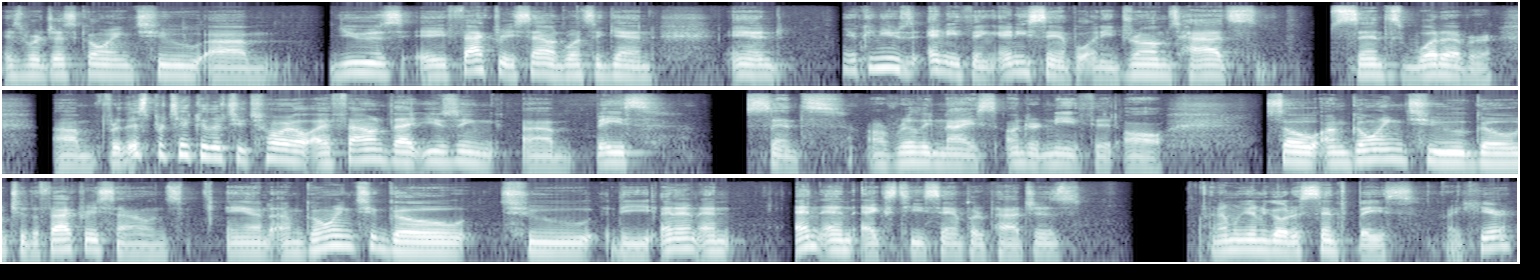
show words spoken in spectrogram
is we're just going to um, use a factory sound once again, and you can use anything, any sample, any drums, hats, synths, whatever. Um, for this particular tutorial, I found that using uh, bass synths are really nice underneath it all. So I'm going to go to the factory sounds and I'm going to go to the NNN, NNXT sampler patches And I'm going to go to synth bass right here.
